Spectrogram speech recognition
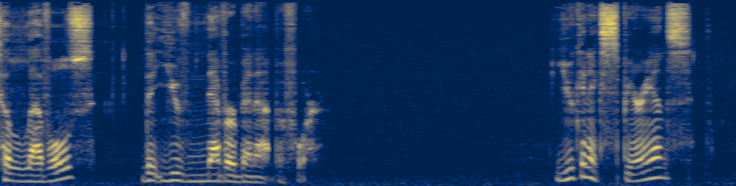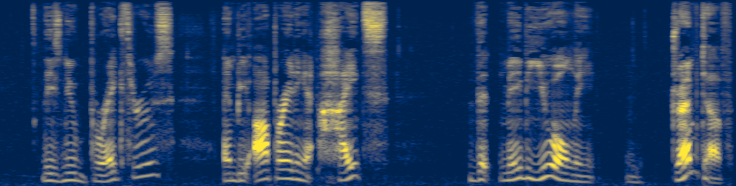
to levels that you've never been at before. You can experience these new breakthroughs and be operating at heights that maybe you only dreamt of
